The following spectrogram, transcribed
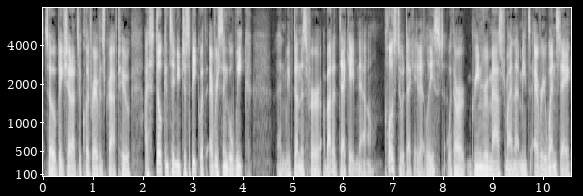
So, big shout out to Cliff Ravenscraft, who I still continue to speak with every single week. And we've done this for about a decade now, close to a decade at least, with our Green Room Mastermind that meets every Wednesday.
